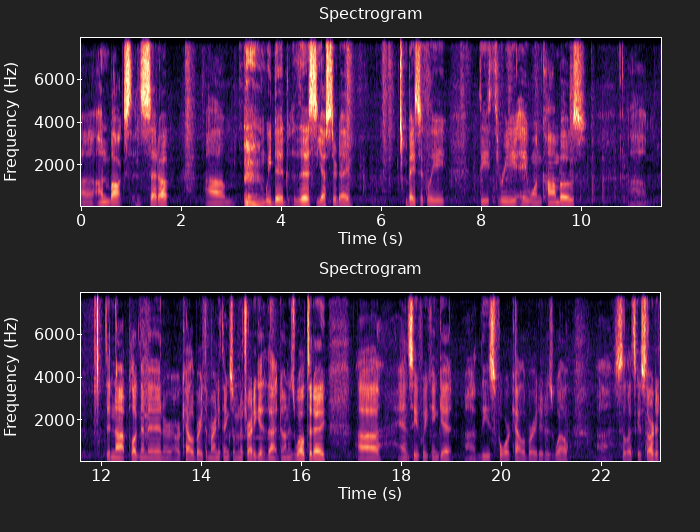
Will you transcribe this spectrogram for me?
uh, unboxed and set up. Um, we did this yesterday, basically the three A1 combos. Did not plug them in or, or, calibrate them or anything, so I'm going to try to get that done as well today uh, and see if we can get uh, these four calibrated as well. Uh, so let's get started.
